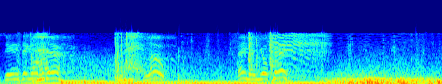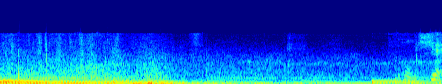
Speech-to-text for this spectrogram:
You see anything over there? Hello? Hey man, you okay? Holy shit.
